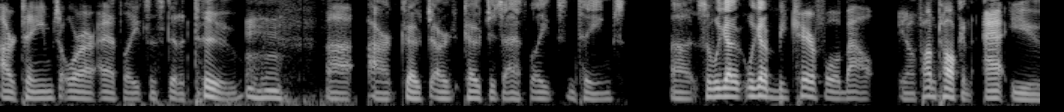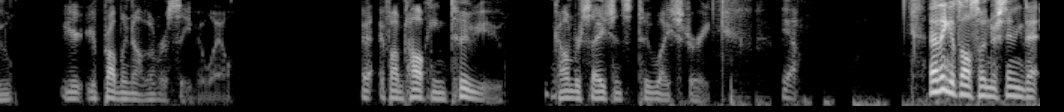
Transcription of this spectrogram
our teams or our athletes instead of to Mm-hmm. uh, our coach, our coaches, athletes, and teams. Uh, so we got to we got to be careful about you know if I'm talking at you, you're you're probably not going to receive it well. If I'm talking to you, conversation's two way street. Yeah. I think it's also understanding that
